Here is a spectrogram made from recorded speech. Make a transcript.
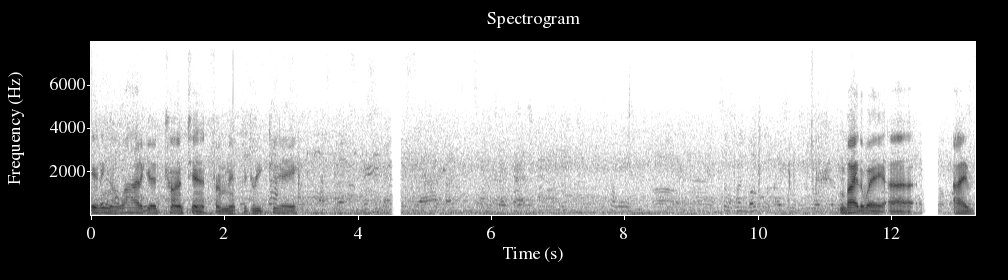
Getting a lot of good content from Nick the Greek today. By the way, uh, I've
